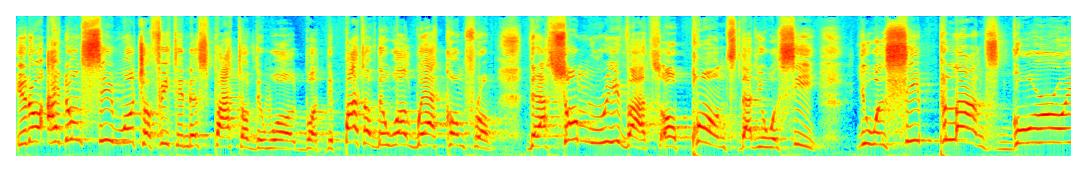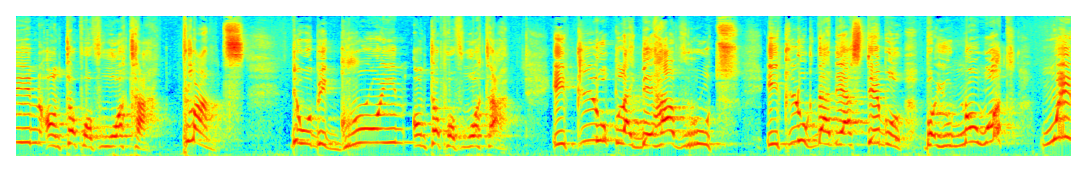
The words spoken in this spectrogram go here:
You know, I don't see much of it in this part of the world, but the part of the world where I come from, there are some rivers or ponds that you will see. You will see plants growing on top of water. Plants. They will be growing on top of water. It look like they have roots. It look that they are stable, but you know what? When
